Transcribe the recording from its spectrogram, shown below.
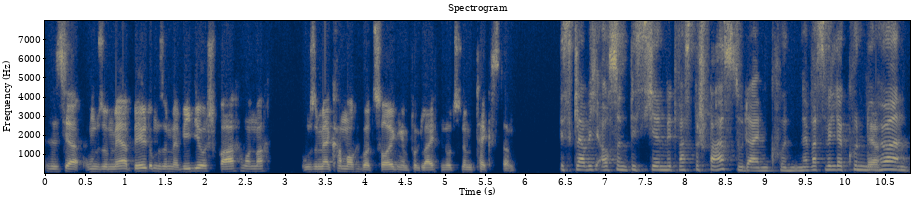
Es ist ja umso mehr Bild, umso mehr Videosprache man macht, umso mehr kann man auch überzeugen im Vergleich nur zu einem Text dann ist, glaube ich, auch so ein bisschen mit, was besparst du deinen Kunden? Ne? Was will der Kunde ja. hören?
